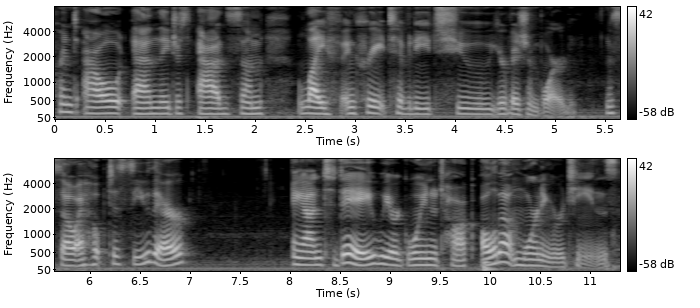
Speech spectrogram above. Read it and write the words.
print out, and they just add some life and creativity to your vision board. So, I hope to see you there. And today we are going to talk all about morning routines.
